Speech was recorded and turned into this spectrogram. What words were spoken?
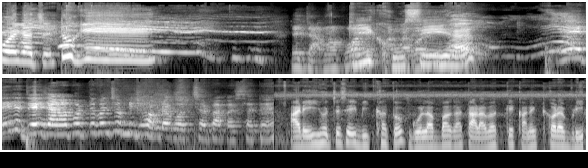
পড়ে গেছে। টুকি। এই জামা পর কি খুশি হ্যাঁ? আর পাপার সাথে। আর এই হচ্ছে সেই বিখ্যাত গোলাপবাগ আর তারাবাগকে কানেক্ট করা ব্রিজ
